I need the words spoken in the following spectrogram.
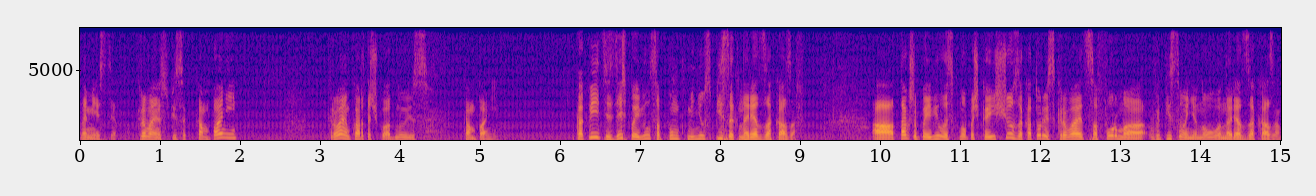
на месте. Открываем список компаний, открываем карточку одну из компаний. Как видите, здесь появился пункт меню «Список на ряд заказов». А также появилась кнопочка «Еще», за которой скрывается форма выписывания нового наряд заказа.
